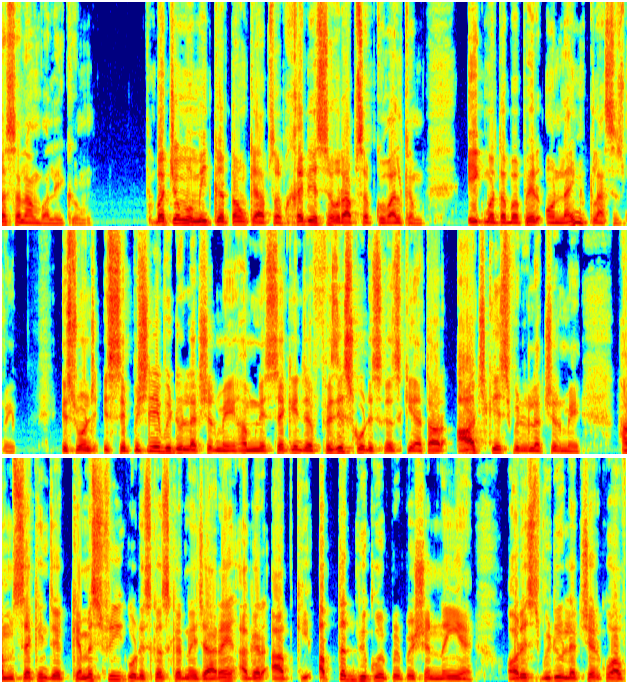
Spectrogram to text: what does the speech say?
अस्सलाम वालेकुम बच्चों, में उम्मीद करता हूँ कि आप सब खैरियत से और आप सबको वेलकम एक मरतबा फिर ऑनलाइन क्लासेस में। स्टूडेंट इससे पिछले वीडियो लेक्चर में हमने सेकंड ईयर फिजिक्स को डिस्कस किया था और आज के इस वीडियो लेक्चर में हम सेकेंड ईयर केमिस्ट्री को डिस्कस करने जा रहे हैं। अगर आपकी अब तक भी कोई प्रिपरेशन नहीं है और इस वीडियो लेक्चर को आप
